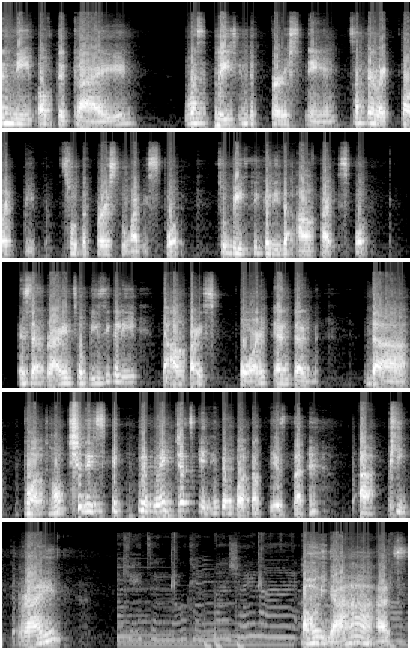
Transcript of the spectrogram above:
name of the guy was placed in the first name, something like Fort people. So the first one is Fort. So basically, the alpha is Fort. Is that right? So basically, the alpha is Fort, and then the bottom, should I say? no, I'm just kidding. The bottom is the uh, Peat, right? Oh, yes.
